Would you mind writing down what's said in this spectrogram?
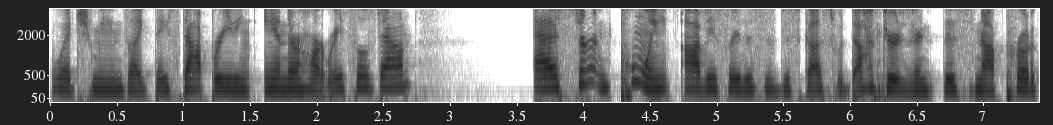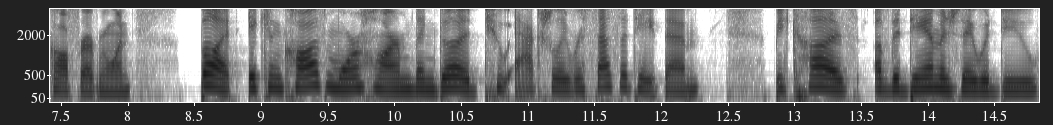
which means like they stop breathing and their heart rate slows down, at a certain point, obviously, this is discussed with doctors, and this is not protocol for everyone, but it can cause more harm than good to actually resuscitate them because of the damage they would do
